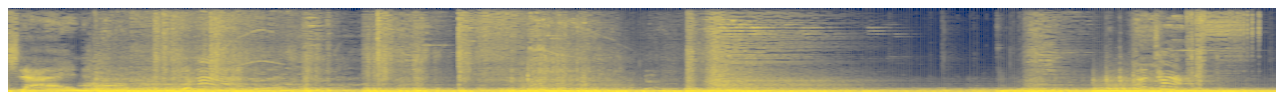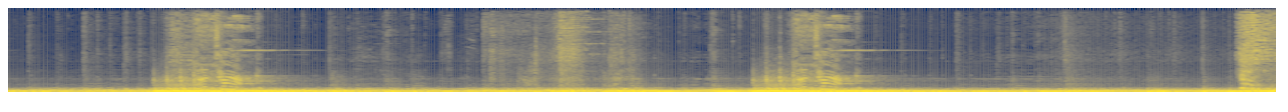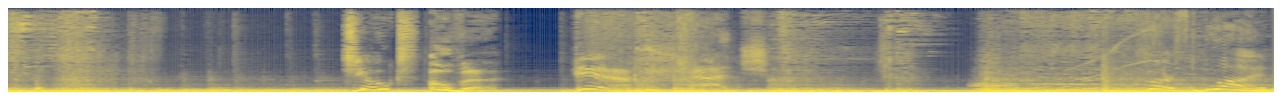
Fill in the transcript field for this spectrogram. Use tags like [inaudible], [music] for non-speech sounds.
punchline. over. Here we catch. First blood.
